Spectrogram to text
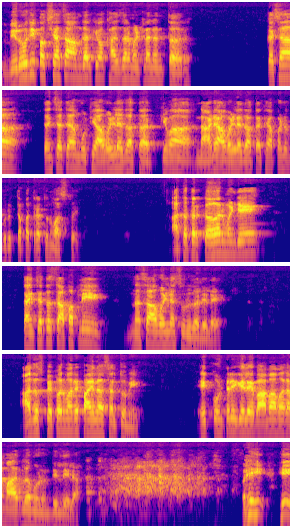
विरोधी पक्षाचा आमदार किंवा खासदार म्हटल्यानंतर कशा त्यांच्या त्या मुठी आवडल्या जातात किंवा नाड्या आवडल्या जातात हे आपण वृत्तपत्रातून वाचतोय. आता तर कहर म्हणजे त्यांच्यातच आपापली नसा आवडण्यास सुरू झालेलं आहे. आजच पेपरमध्ये पाहिलं असाल तुम्ही एक कोणतरी गेले बाबा मला मारलं म्हणून दिल्लीला. ही ही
